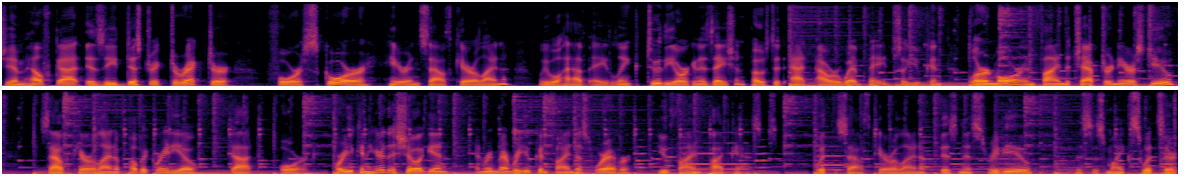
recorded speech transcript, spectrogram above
Jim Helfgott is the district director for SCORE here in South Carolina. We will have a link to the organization posted at our webpage so you can learn more and find the chapter nearest you, southcarolinapublicradio.org. Or you can hear this show again, and remember, you can find us wherever you find podcasts. With the South Carolina Business Review, this is Mike Switzer.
